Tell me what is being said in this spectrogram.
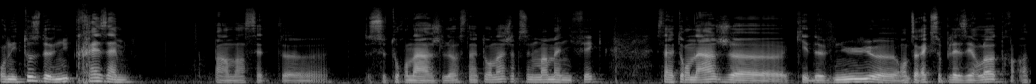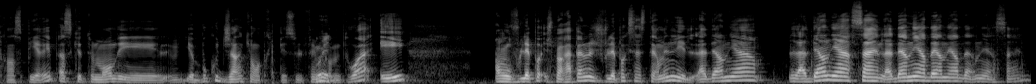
On est tous devenus très amis pendant cette, euh, ce tournage-là. C'est un tournage absolument magnifique. C'est un tournage euh, qui est devenu, on dirait que ce plaisir-là a, tra- a transpiré parce que tout le monde est, il y a beaucoup de gens qui ont trippé sur le film Oui. comme toi et on voulait pas, je me rappelle, je voulais pas que ça se termine. La dernière, la dernière scène, la dernière, dernière, dernière scène,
